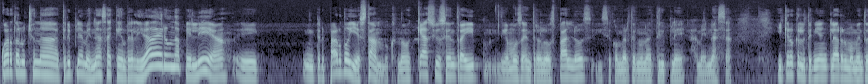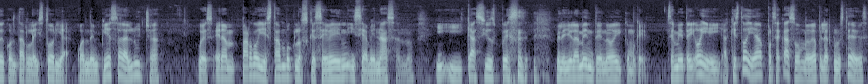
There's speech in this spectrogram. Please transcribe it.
Cuarta lucha, una triple amenaza que en realidad era una pelea eh, entre Pardo y Stambuk, ¿no? Cassius entra ahí, digamos, entre los palos y se convierte en una triple amenaza. Y creo que lo tenían claro el momento de contar la historia. Cuando empieza la lucha, pues eran Pardo y Stambuk los que se ven y se amenazan, ¿no? Y, Cassius, pues, me leyó la mente, ¿no? Y como que se mete y, oye, aquí estoy, ya, por si acaso, me voy a pelear con ustedes.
